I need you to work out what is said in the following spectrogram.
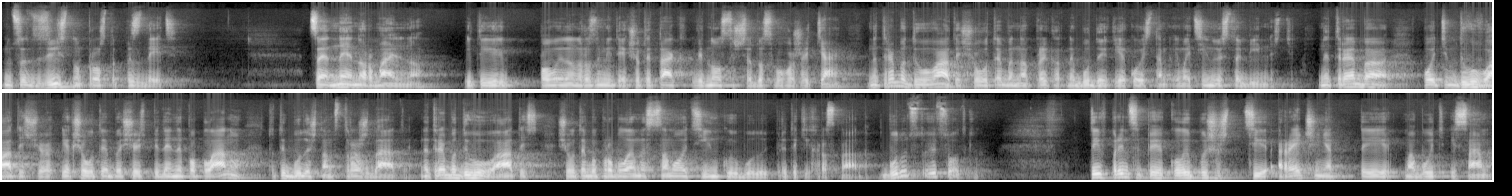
Ну це, звісно, просто пиздець. Це ненормально. І ти повинен розуміти, якщо ти так відносишся до свого життя, не треба дивувати, що у тебе, наприклад, не буде якоїсь там емоційної стабільності. Не треба потім дивувати, що якщо у тебе щось піде не по плану, то ти будеш там страждати. Не треба дивуватись, що у тебе проблеми з самооцінкою будуть при таких розкладах. Будуть 100%. Ти, в принципі, коли пишеш ці речення, ти, мабуть, і сам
